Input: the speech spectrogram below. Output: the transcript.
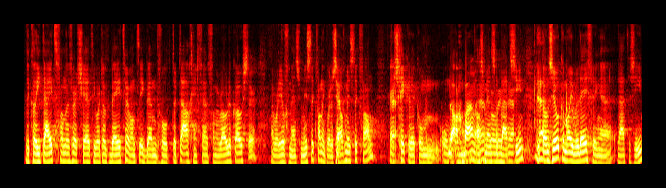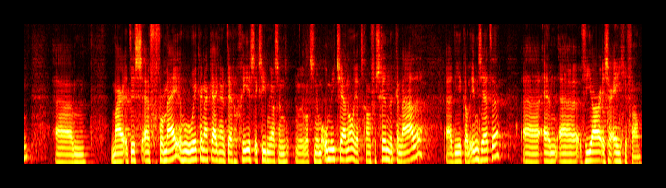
De kwaliteit van de virtuality wordt ook beter, want ik ben bijvoorbeeld totaal geen fan van een rollercoaster. Daar worden heel veel mensen misselijk van, ik word er zelf misselijk van. Verschrikkelijk om, om, achtbaan, om als mensen dat laten zien. Je kan zulke mooie belevingen laten zien. Um, maar het is voor mij, hoe ik er naar kijk naar de technologie, is ik zie het meer als een, wat ze noemen omnichannel. Je hebt gewoon verschillende kanalen uh, die je kan inzetten. Uh, en VR is er eentje van.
